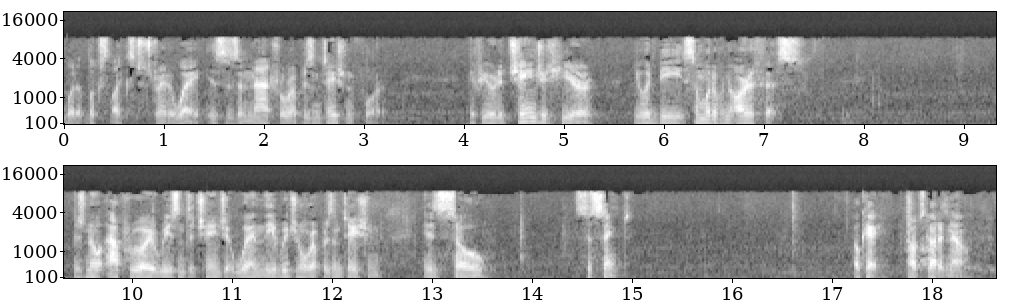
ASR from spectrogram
what it looks like straight away. This is a natural representation for it. If you were to change it here, it would be somewhat of an artifice. There's no a priori reason to change it when the original representation is so succinct. Okay, Rob's got it now. Because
